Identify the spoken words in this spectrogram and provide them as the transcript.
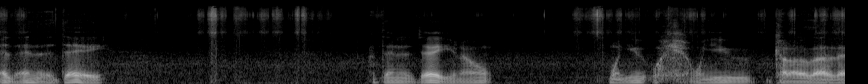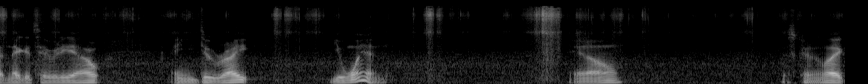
at the end of the day, at the end of the day, you know, when you when you cut a lot of that negativity out and you do right, you win. You know, it's kind of like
